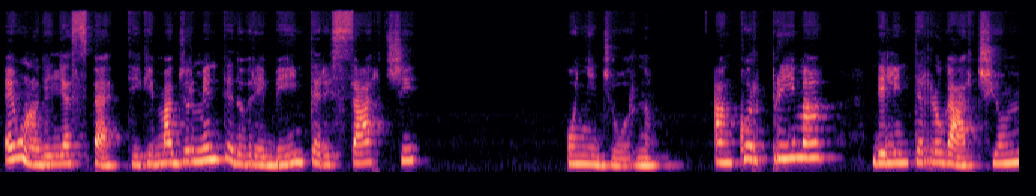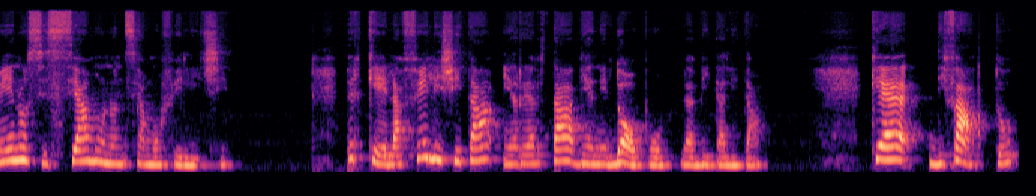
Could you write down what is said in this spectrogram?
è uno degli aspetti che maggiormente dovrebbe interessarci ogni giorno, ancor prima dell'interrogarci o meno se siamo o non siamo felici. Perché la felicità in realtà viene dopo la vitalità, che è di fatto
